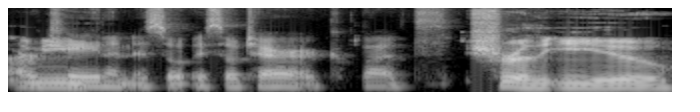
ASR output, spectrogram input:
I mean- arcane and eso- esoteric, but sure the EU.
